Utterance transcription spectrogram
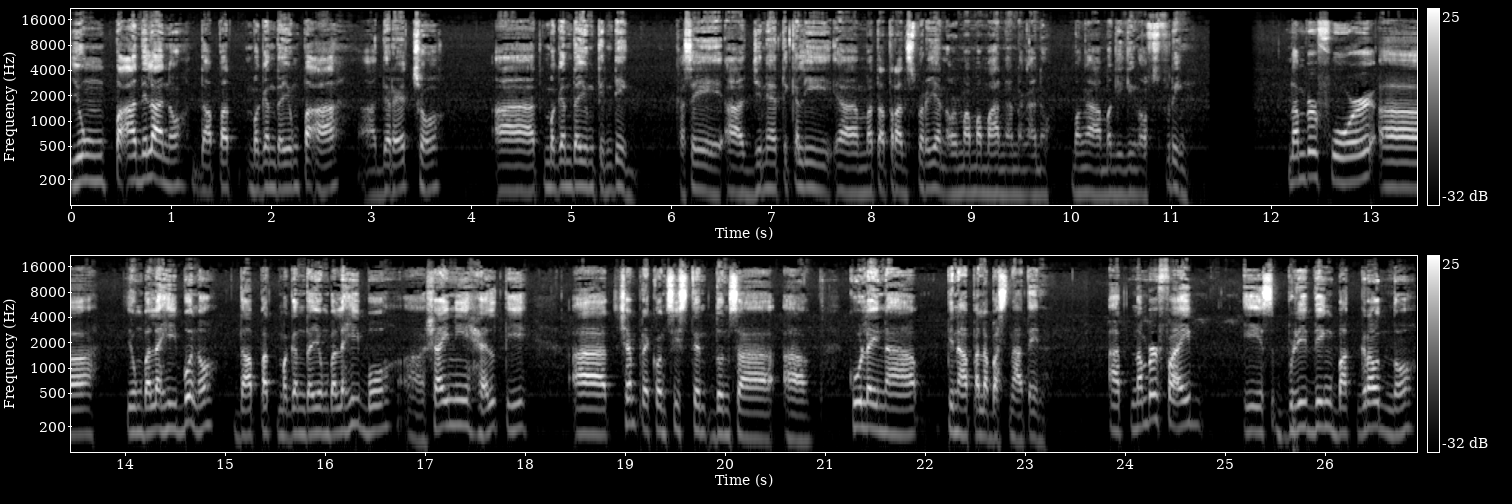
yung paa nila, no? Dapat maganda yung paa, ah, diretso, at maganda yung tindig. Kasi ah, genetically ah, matatransfer yan or mamamana ng ano, mga magiging offspring. Number four, ah, yung balahibo, no? Dapat maganda yung balahibo, ah, shiny, healthy, at syempre consistent doon sa ah, kulay na pinapalabas natin. At number five is breeding background, no?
